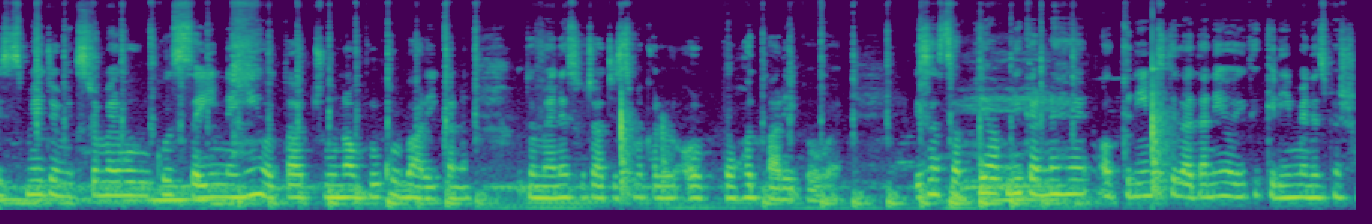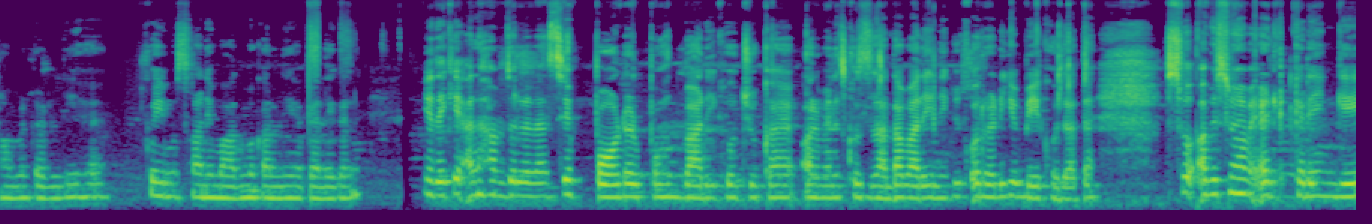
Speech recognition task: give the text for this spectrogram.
इसमें जो मिक्सचर में वो बिल्कुल सही नहीं होता, चूना बिल्कुल बारीक करना। तो मैंने सोचा जिसमें कलर और बहुत बारीक हुआ है। इसमें सबके आपने करना है और क्रीम इसकी ज़्यादा नहीं हुई थी क्रीम मैंने इसमें शामिल कर ली है। कोई मसाले बाद में कर लिया, पहले करें ये देखिए, अल्हम्दुलिल्लाह से पाउडर बहुत बारीक हो चुका है और मैंने इसको ज़्यादा बारीक नहीं क्योंकि ऑलरेडी ये बेक हो जाता है। सो अब इसमें हम ऐड करेंगे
